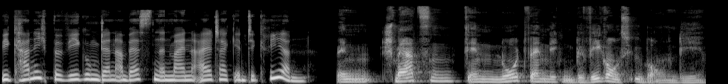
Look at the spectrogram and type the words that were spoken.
Wie kann ich Bewegung denn am besten in meinen Alltag integrieren? Wenn Schmerzen den notwendigen Bewegungsübungen, die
